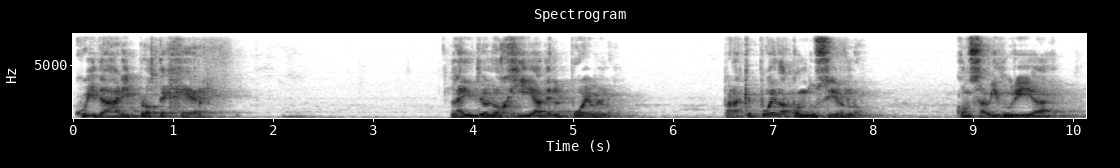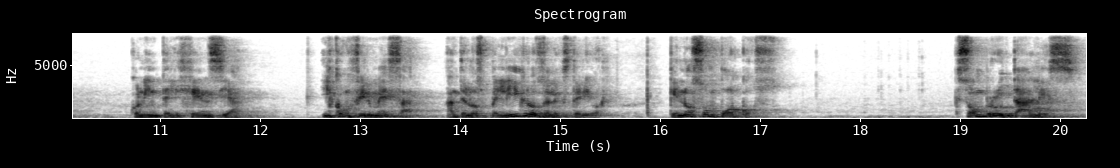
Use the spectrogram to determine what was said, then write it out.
cuidar y proteger la ideología del pueblo para que pueda conducirlo con sabiduría, con inteligencia y con firmeza ante los peligros del exterior, que no son pocos, son brutales,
